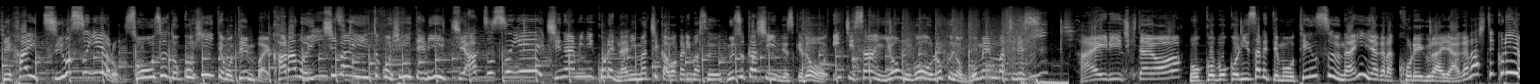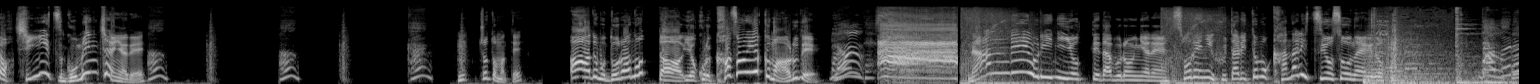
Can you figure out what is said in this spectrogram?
手配強すぎやろ。ソースどこ引いてもテンパイからの一番いいとこ引いてリーチ熱すぎ。ちなみにこれ何待ちか分かります？難しいんですけど13456の5面待ちです。はいリーチ来たよ。ボコボコにされてもう点数ないんやからこれぐらい上がらしてくれよ。新越5面ちゃんやで。ポンポンカン。ん？ちょっと待って。あーでもドラ乗った。いやこれ数え役満あるで。あー！なんでよりによってダブロンやねん。それに2人ともかなり強そうなんやけど Dalları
